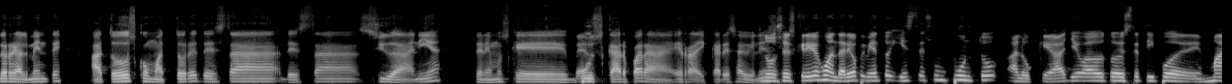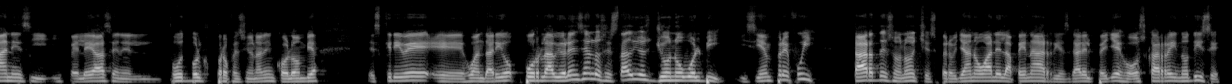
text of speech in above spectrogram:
realmente a todos como actores de esta, de esta ciudadanía tenemos que buscar para erradicar esa violencia. Nos escribe Juan Darío Pimiento y este es un punto a lo que ha llevado todo este tipo de desmanes y, y peleas en el fútbol profesional en Colombia. Escribe eh, Juan Darío, por la violencia en los estadios yo no volví y siempre fui, tardes o noches, pero ya no vale la pena arriesgar el pellejo. Oscar Rey nos dice,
